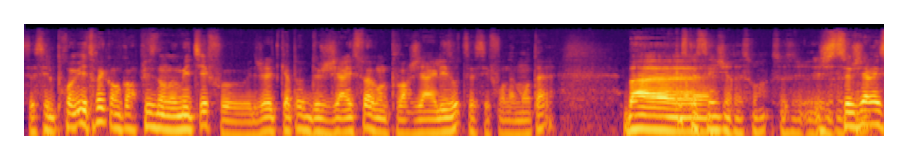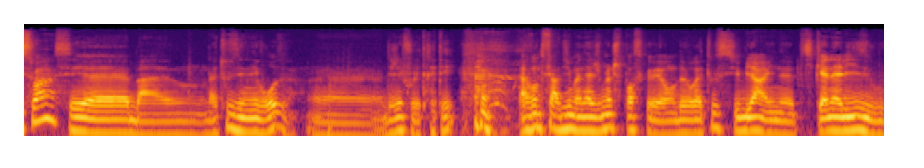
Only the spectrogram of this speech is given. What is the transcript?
Ça, c'est le premier truc, encore plus dans nos métiers. Il faut déjà être capable de gérer soi avant de pouvoir gérer les autres. Ça, c'est fondamental. Bah, Qu'est-ce que c'est gérer soi? Se gérer, soi, c'est. Euh, bah, on a tous des névroses. Euh, déjà, il faut les traiter. Avant de faire du management, je pense qu'on devrait tous subir une psychanalyse. Ou,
